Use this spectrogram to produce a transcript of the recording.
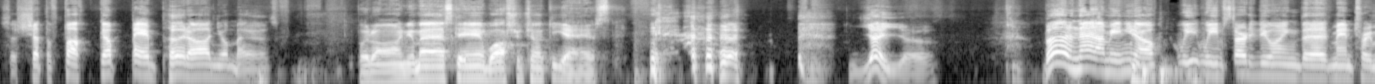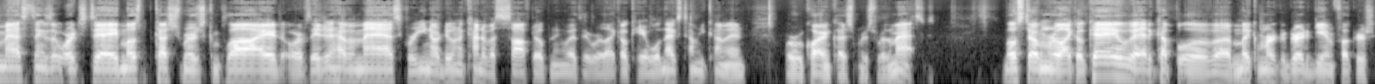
So shut the fuck up and put on your mask. Put on your mask and wash your chunky ass. yeah. But other than that, I mean, you know, we we started doing the mandatory mask things at work today. Most customers complied, or if they didn't have a mask, we're you know doing a kind of a soft opening with it. We're like, okay, well, next time you come in, we're requiring customers to wear the masks. Most of them were like, okay. We had a couple of uh, make America great again fuckers.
